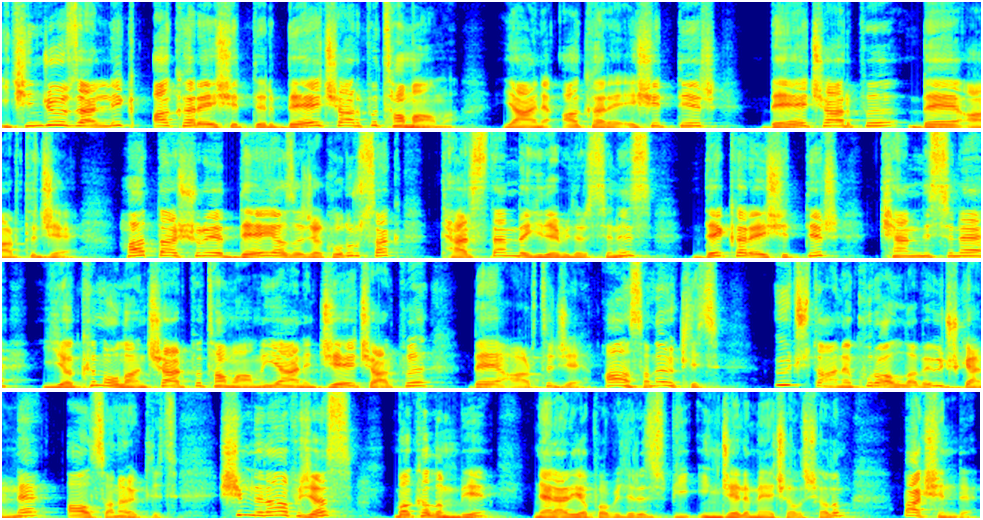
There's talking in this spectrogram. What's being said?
İkinci özellik A kare eşittir B çarpı tamamı. Yani A kare eşittir B çarpı B artı C. Hatta şuraya D yazacak olursak tersten de gidebilirsiniz. D kare eşittir kendisine yakın olan çarpı tamamı yani C çarpı B artı C. Al sana Öklit. 3 tane kuralla ve üçgenle al sana Öklit. Şimdi ne yapacağız? Bakalım bir neler yapabiliriz bir incelemeye çalışalım. Bak şimdi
